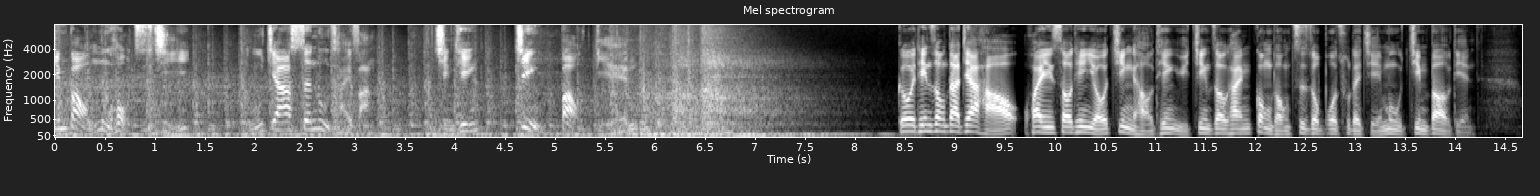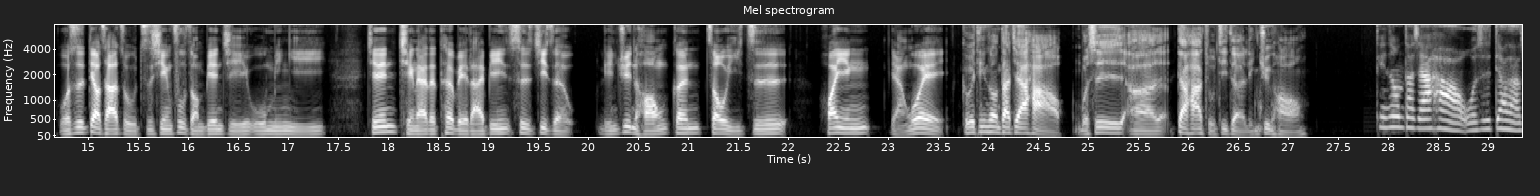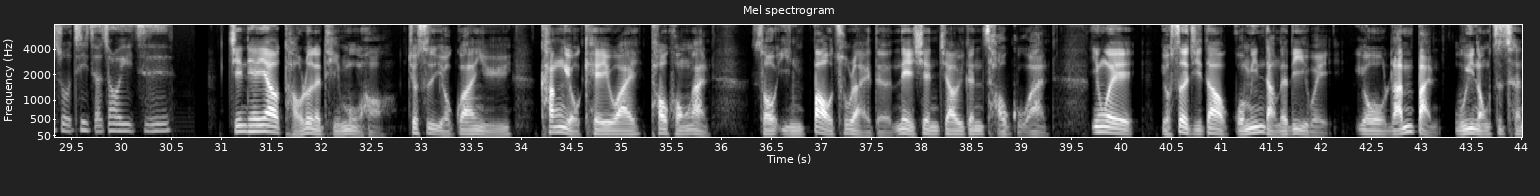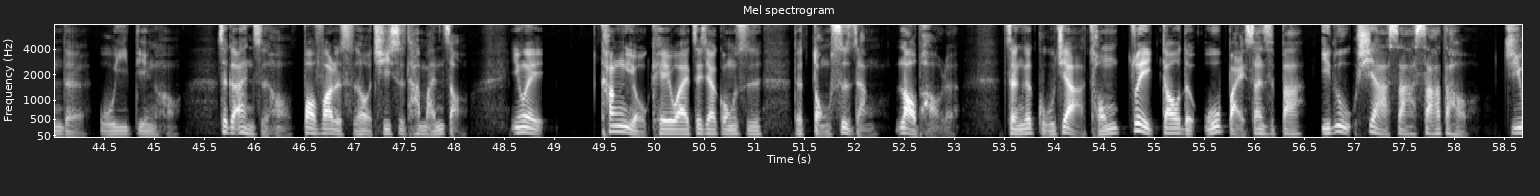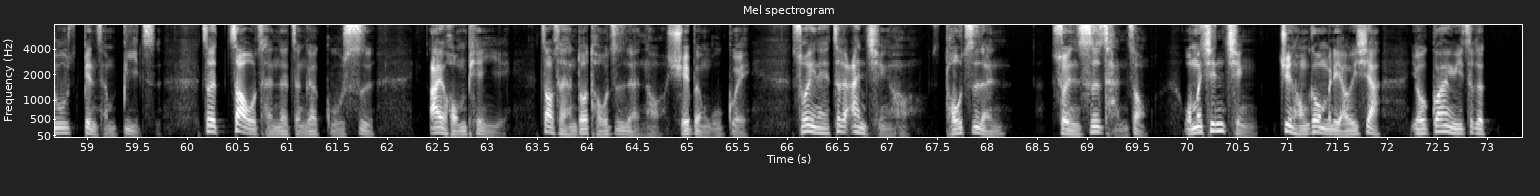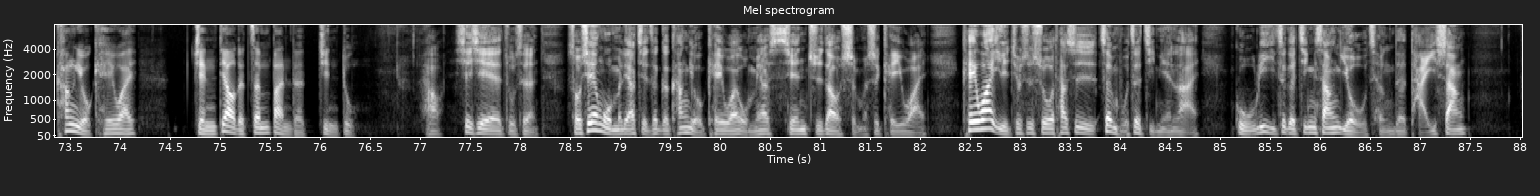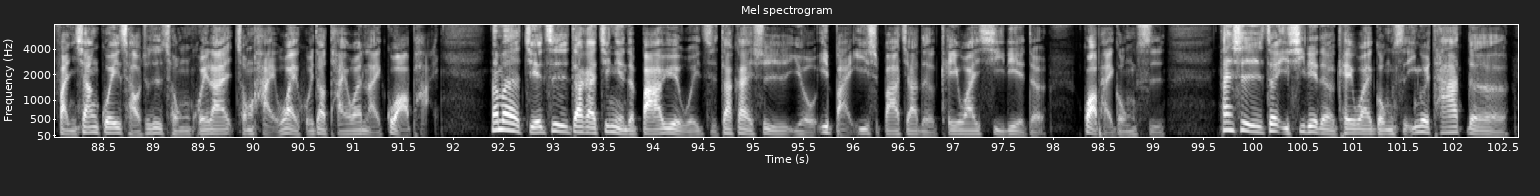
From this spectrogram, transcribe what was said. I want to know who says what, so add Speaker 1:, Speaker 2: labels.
Speaker 1: 金报幕后直击，独家深入采访，请听劲爆点。各位听众，大家好，欢迎收听由劲好听与劲周刊共同制作播出的节目《劲爆点》，我是调查组执行副总编辑吴明仪。今天请来的特别来宾是记者林俊宏跟周怡之，欢迎两位。
Speaker 2: 各位听众，大家好，我是呃调查组记者林俊宏。
Speaker 3: 听众大家好，我是调查组记者周一之。
Speaker 1: 今天要讨论的题目哈，就是有关于康友 KY 掏空案所引爆出来的内线交易跟炒股案，因为有涉及到国民党的立委，有蓝版吴一农之称的吴一丁哈，这个案子哈爆发的时候，其实他蛮早，因为康友 KY 这家公司的董事长绕跑了，整个股价从最高的五百三十八。一路下杀，杀到几乎变成壁纸，这造成了整个股市哀鸿遍野，造成很多投资人哦血本无归。所以呢，这个案情哈，投资人损失惨重。我们先请俊宏跟我们聊一下有关于这个康友 KY 减掉的侦办的进度。
Speaker 2: 好，谢谢主持人。首先，我们了解这个康友 KY，我们要先知道什么是 KY。KY 也就是说，它是政府这几年来。鼓励这个经商有成的台商返乡归巢，就是从回来从海外回到台湾来挂牌。那么截至大概今年的八月为止，大概是有一百一十八家的 KY 系列的挂牌公司。但是这一系列的 KY 公司，因为它的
